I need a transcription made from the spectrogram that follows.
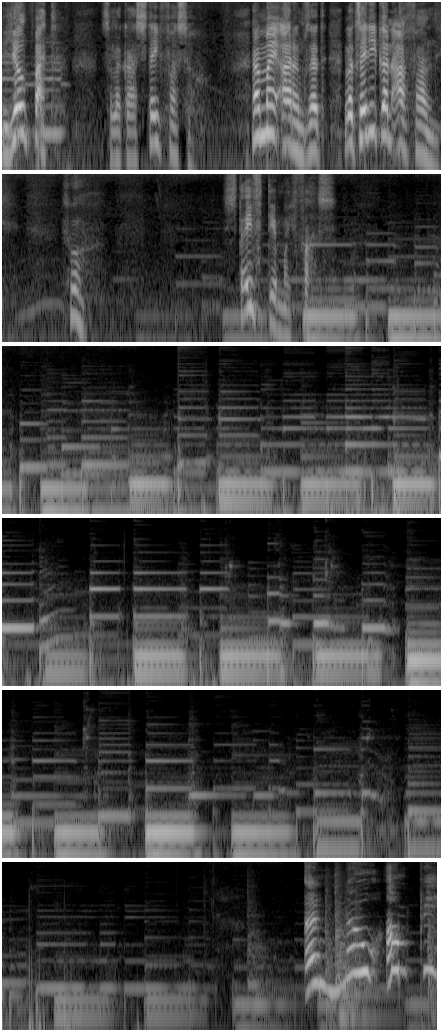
die heel pad sal ek haar styf vashou. En my arms laat laat sy nie kan afval nie. So styf teen my vas. En nou, Ampie,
